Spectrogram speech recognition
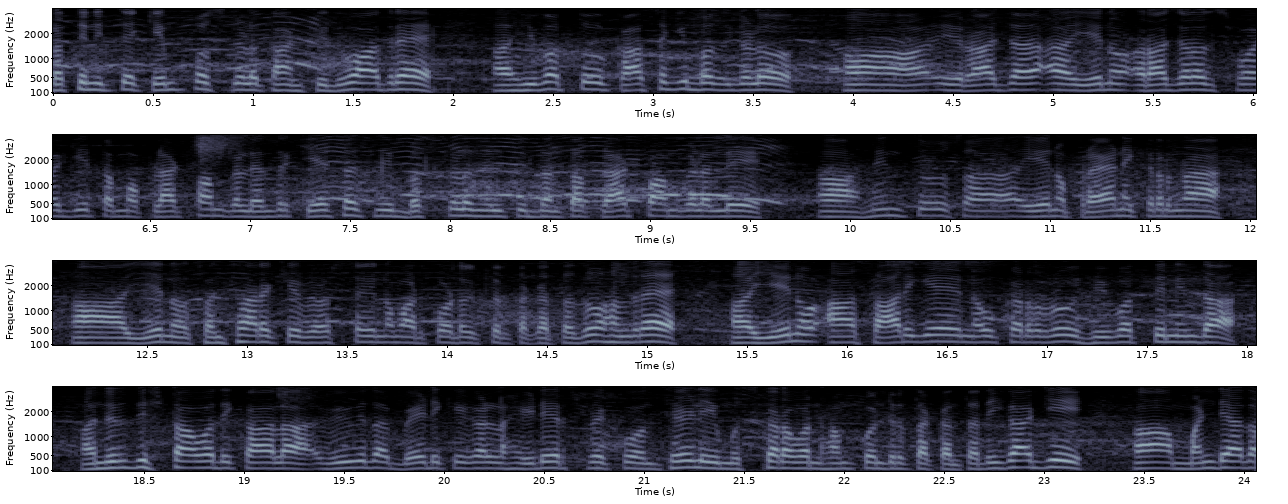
ಪ್ರತಿನಿತ್ಯ ಕೆಂಪು ಬಸ್ಗಳು ಕಾಣ್ತಿದ್ವು. ಆದರೆ ಇವತ್ತು ಖಾಸಗಿ ಬಸ್ಗಳು ಈ ರಾಜ ಏನು ರಾಜರಾಜಸ್ವವಾಗಿ ತಮ್ಮ ಪ್ಲಾಟ್ಫಾರ್ಮ್ಗಳಲ್ಲಿ ಅಂದರೆ ಕೆ ಎಸ್ ಆರ್ ಸಿ ಬಸ್ಗಳು ನಿಲ್ತಿದ್ದಂಥ ಪ್ಲಾಟ್ಫಾರ್ಮ್ಗಳಲ್ಲಿ ನಿಂತು ಸಹ ಏನು ಪ್ರಯಾಣಿಕರನ್ನ ಏನು ಸಂಚಾರಕ್ಕೆ ವ್ಯವಸ್ಥೆಯನ್ನು ಮಾಡಿಕೊಂಡಿರ್ತಕ್ಕಂಥದ್ದು. ಅಂದರೆ ಏನು ಆ ಸಾರಿಗೆ ನೌಕರರು ಇವತ್ತಿನಿಂದ ಅನಿರ್ದಿಷ್ಟಾವಧಿ ಕಾಲ ವಿವಿಧ ಬೇಡಿಕೆಗಳನ್ನ ಈಡೇರಿಸಬೇಕು ಅಂಥೇಳಿ ಮುಷ್ಕರವನ್ನು ಹಮ್ಮಿಕೊಂಡಿರ್ತಕ್ಕಂಥದ್ದು. ಹೀಗಾಗಿ ಮಂಡ್ಯದ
